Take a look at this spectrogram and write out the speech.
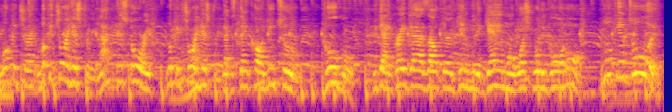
look at your look at your history, not his story. Look at your history. You got this thing called YouTube, Google. You got great guys out there giving you the game on what's really going on. Look into it,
